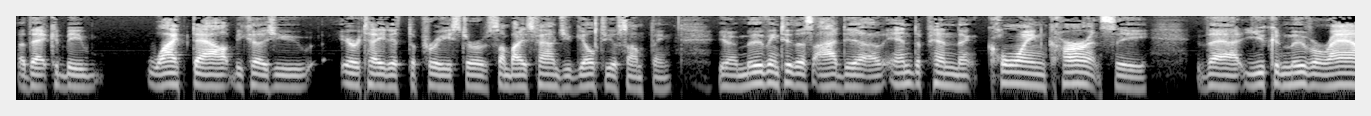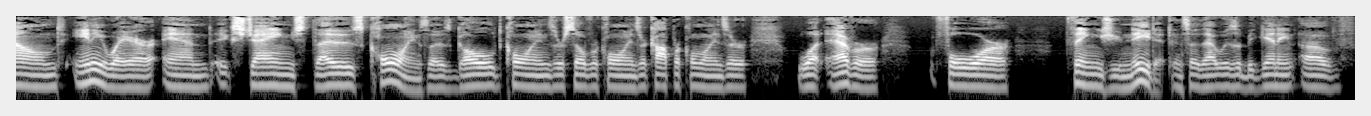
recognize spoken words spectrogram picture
uh, that could be wiped out because you irritated the priest or somebody's found you guilty of something, you know, moving to this idea of independent coin currency that you could move around anywhere and exchange those coins, those gold coins or silver coins or copper coins or whatever for things you needed. And so that was the beginning of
